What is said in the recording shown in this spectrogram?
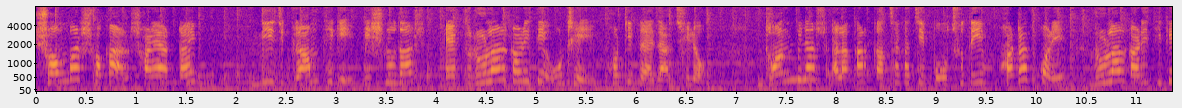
সোমবার সকাল সাড়ে আটটায় নিজ গ্রাম থেকে বিষ্ণু দাস এক রোলার গাড়িতে উঠে ফটিকরায় যাচ্ছিল। ধনবিলাস এলাকার কাছাকাছি পৌঁছতে হঠাৎ করে রোলার গাড়ি থেকে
